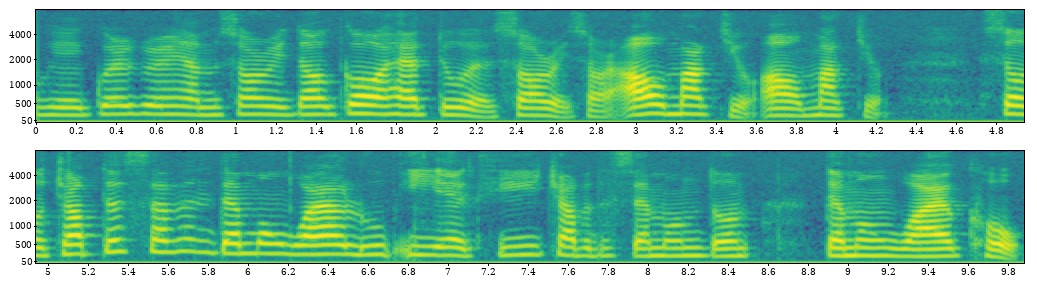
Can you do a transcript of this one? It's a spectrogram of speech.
Okay, Gregory, I'm sorry. Don't go ahead, do it. Sorry, sorry. I'll mark you. I'll mark you. So chapter 7, demo while loop exe, chapter 7, demo while code.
